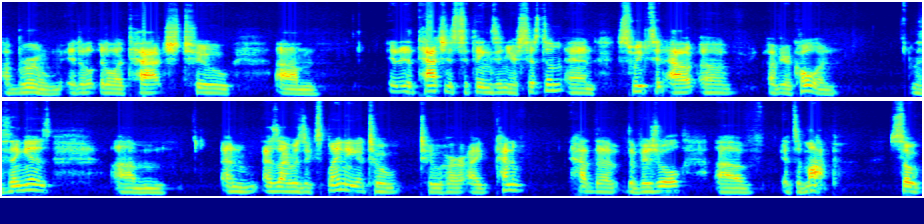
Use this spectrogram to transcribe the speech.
a broom. It'll it'll attach to um, it attaches to things in your system and sweeps it out of of your colon. The thing is, um, and as I was explaining it to to her, I kind of had the the visual of it's a mop. So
